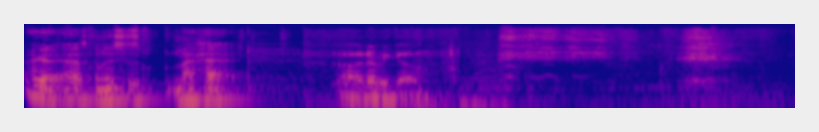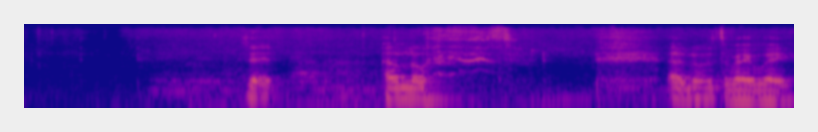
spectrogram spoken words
I gotta ask him, this is my hat. Oh, there we go. is that, I don't know. I don't know if it's the right way.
